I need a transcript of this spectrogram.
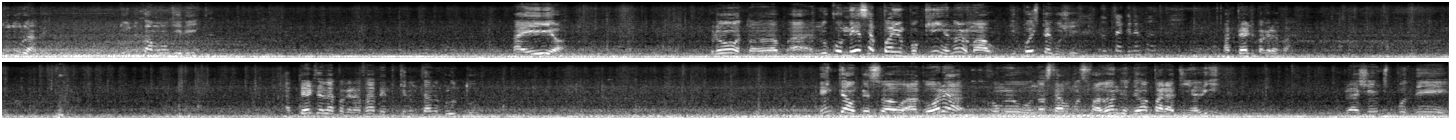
Tudo lá, velho. Tudo com a mão direita. Aí, ó. Pronto, ó, no começo apanha um pouquinho, é normal. Depois pega o jeito. Não tá gravando. Aperte pra gravar Aperta lá para gravar, bem, porque não está no Bluetooth. Então, pessoal, agora, como eu, nós estávamos falando, eu dei uma paradinha ali para a gente poder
